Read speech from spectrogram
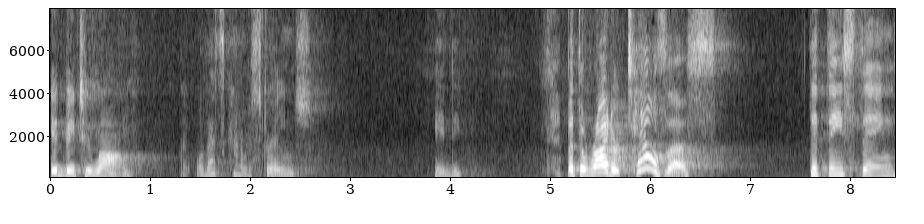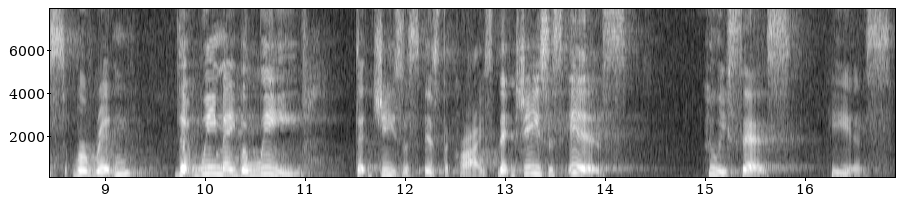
it'd be too long. Well, that's kind of a strange ending. But the writer tells us that these things were written that we may believe that Jesus is the Christ, that Jesus is who he says he is.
